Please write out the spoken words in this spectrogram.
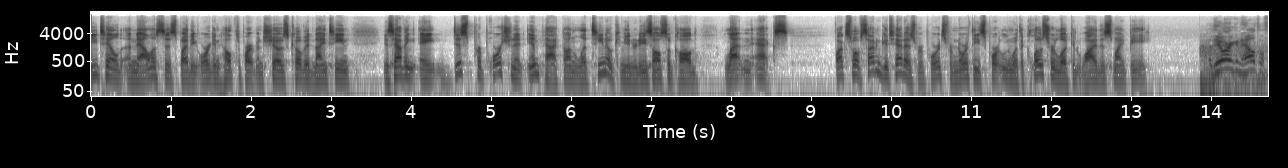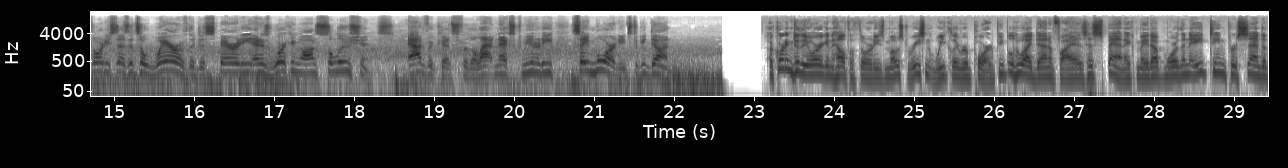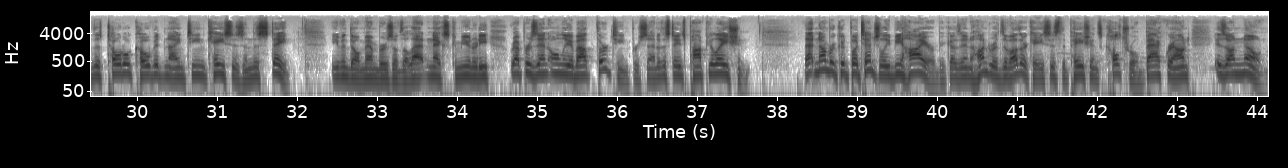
Detailed analysis by the Oregon Health Department shows COVID-19 is having a disproportionate impact on Latino communities, also called Latinx. Fox 12 Simon Gutierrez reports from Northeast Portland with a closer look at why this might be. The Oregon Health Authority says it's aware of the disparity and is working on solutions. Advocates for the Latinx community say more needs to be done. According to the Oregon Health Authority's most recent weekly report, people who identify as Hispanic made up more than 18% of the total COVID 19 cases in the state, even though members of the Latinx community represent only about 13% of the state's population. That number could potentially be higher because in hundreds of other cases, the patient's cultural background is unknown.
